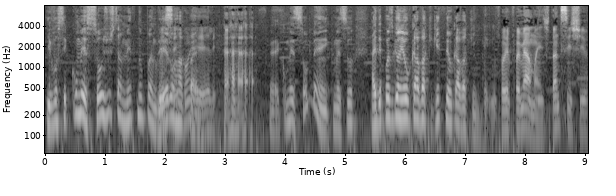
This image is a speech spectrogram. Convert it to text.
e você começou justamente no pandeiro, Comecei rapaz. com ele. É, começou bem, começou. Aí depois ganhou o cavaquinho. Quem te deu o cavaquinho? foi, foi minha mãe. De tanto assistir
